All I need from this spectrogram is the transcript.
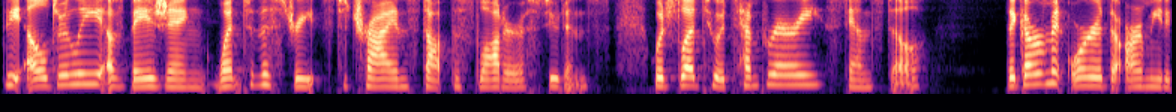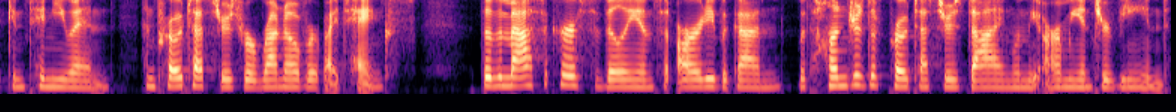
The elderly of Beijing went to the streets to try and stop the slaughter of students, which led to a temporary standstill. The government ordered the army to continue in, and protesters were run over by tanks. Though the massacre of civilians had already begun, with hundreds of protesters dying when the army intervened,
